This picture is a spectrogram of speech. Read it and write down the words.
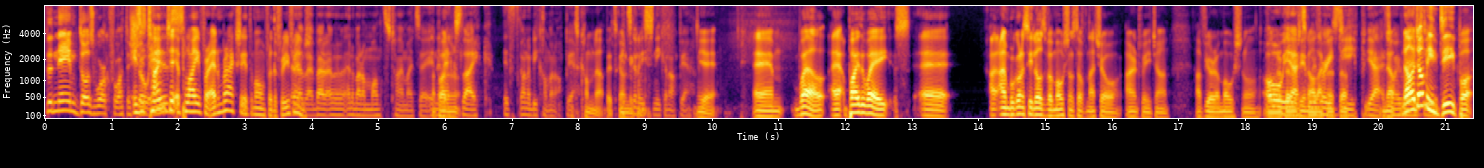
the name does work for what the show Is show it time is. to apply for Edinburgh actually at the moment for the free Uh, fringe? about uh, in about a month's time, I'd say. In About the next, like, it's gonna be coming up. Yeah, It's coming up. It's going it's to be. gonna be coming- sneaking up. Yeah. Yeah. Um. Well, uh, by the way, s- uh, and we're going to see loads of emotional stuff in that show, aren't we, John? Of your emotional. Oh yeah, vulnerability it's and all gonna that be very kind of stuff. deep. Yeah. It's No, gonna be no, I very don't mean deep. deep, but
